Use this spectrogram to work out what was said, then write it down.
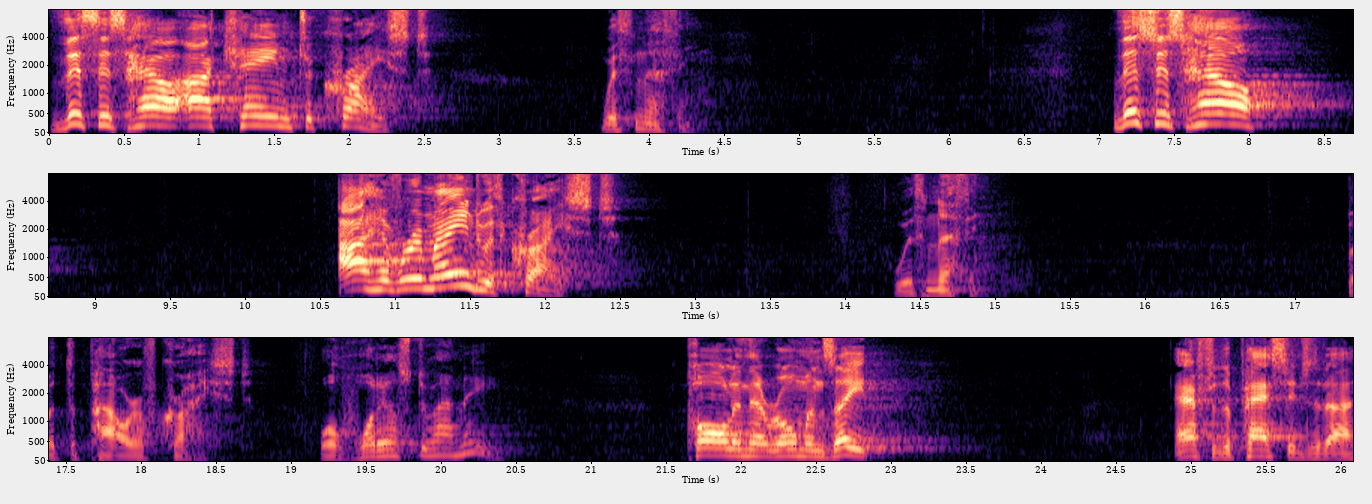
This is how I came to Christ with nothing. This is how I have remained with Christ with nothing but the power of Christ. Well, what else do I need? Paul in that Romans 8, after the passage that I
